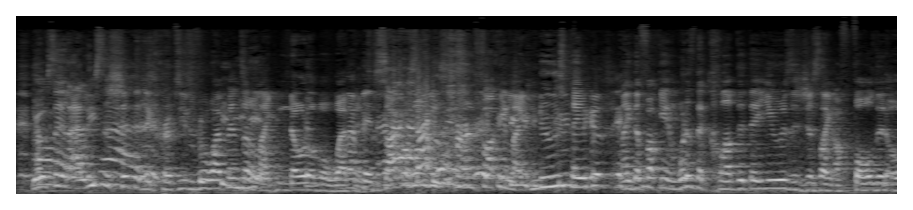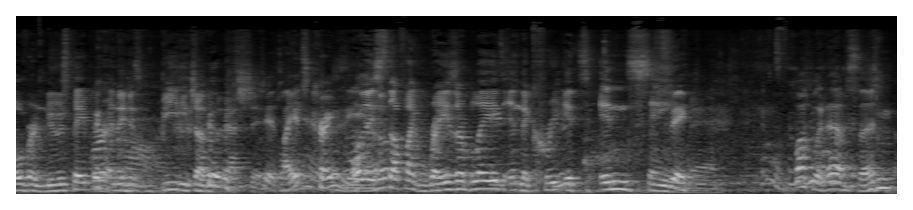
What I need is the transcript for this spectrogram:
You know what I'm saying? At least the shit that decrypts these for weapons are like notable weapons. Weapons. The soccer hooligans turn fucking like newspaper, like the fucking what is the club that they use is just like a folded over newspaper, and they just beat each other with that shit. Shit, like it's crazy. Or they stuff like razor blades in the creek. It's insane, Sick. man. Fuck with up, son.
